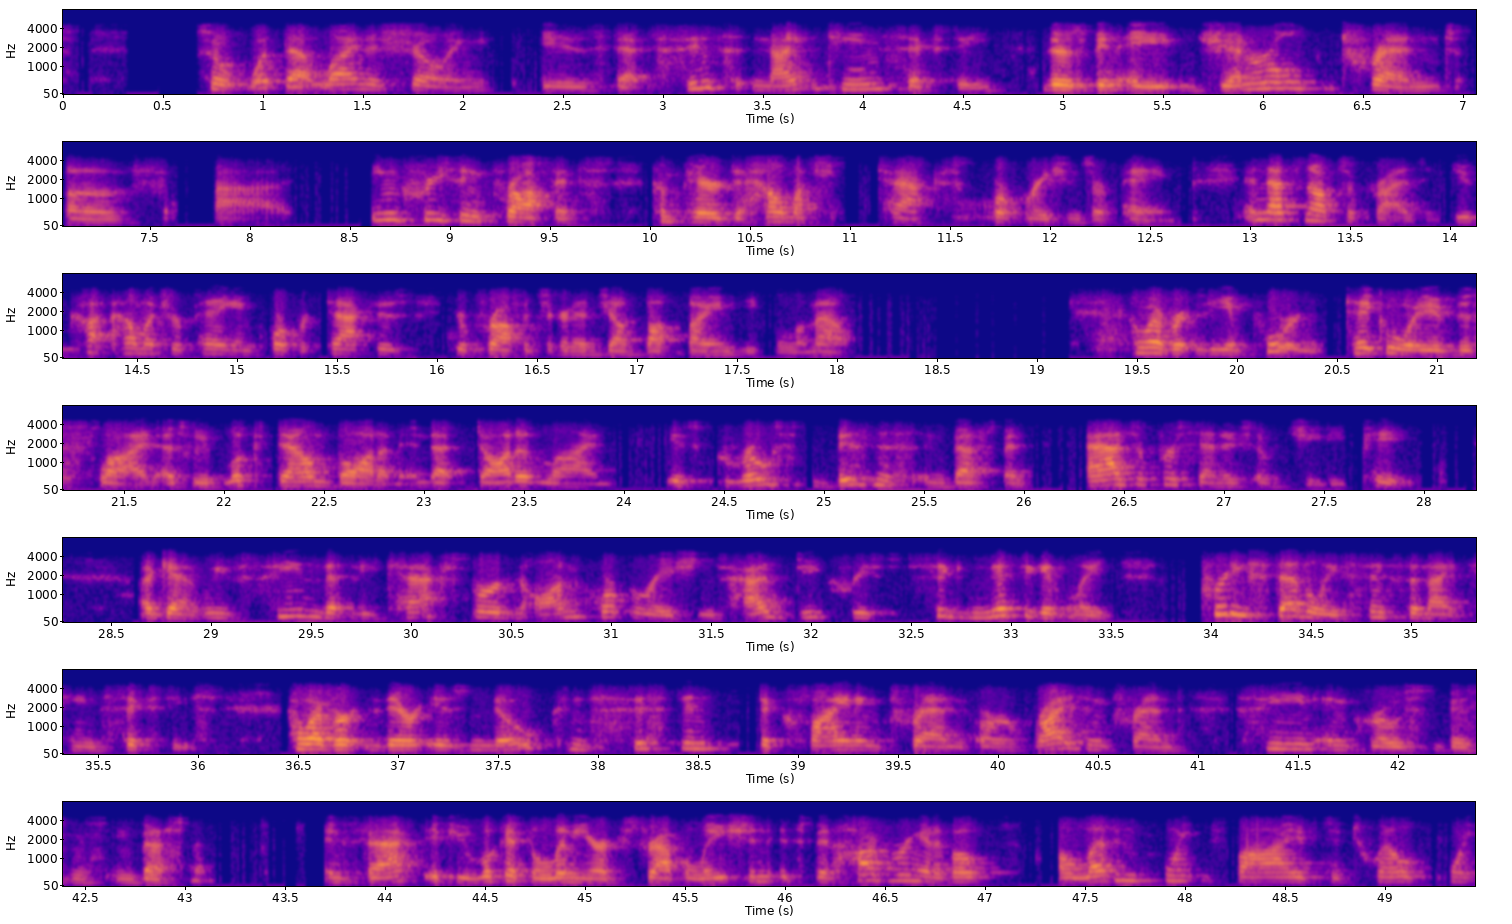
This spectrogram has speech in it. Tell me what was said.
So what that line is showing is that since 1960, there's been a general trend of uh, increasing profits compared to how much tax corporations are paying. And that's not surprising. If you cut how much you're paying in corporate taxes, your profits are going to jump up by an equal amount. However, the important takeaway of this slide as we look down bottom in that dotted line is gross business investment as a percentage of GDP. Again, we've seen that the tax burden on corporations has decreased significantly pretty steadily since the 1960s. However, there is no consistent declining trend or rising trend seen in gross business investment. In fact, if you look at the linear extrapolation, it's been hovering at about 11.5 to 12.5%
